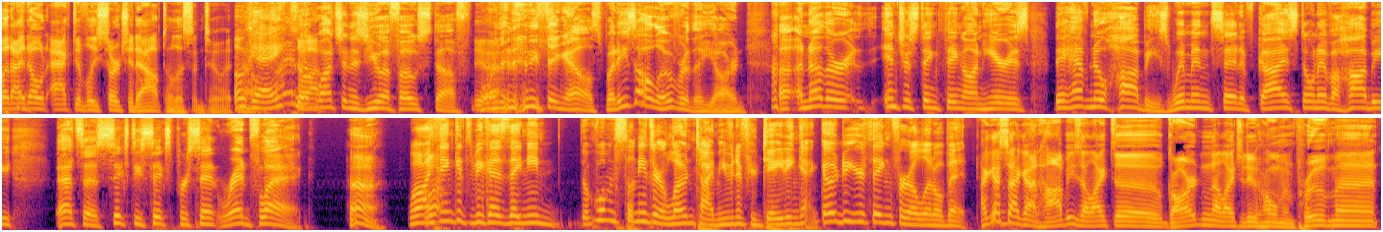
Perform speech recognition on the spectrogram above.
but I don't actively search it out to listen to it. no. okay. I end So up I- watching his UFO stuff Yeah. more than anything else, but he's all over the yard. uh, another interesting thing on here is they have no hobbies. Women said if guys don't have a hobby, That's a 66% red flag. Huh. Well, I think it's because they need the woman still needs her alone time, even if you're dating. Go do your thing for a little bit. I guess I got hobbies. I like to garden. I like to do home improvement,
